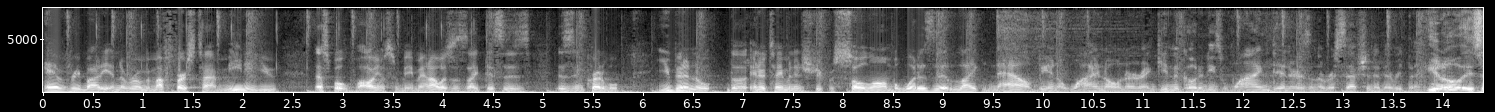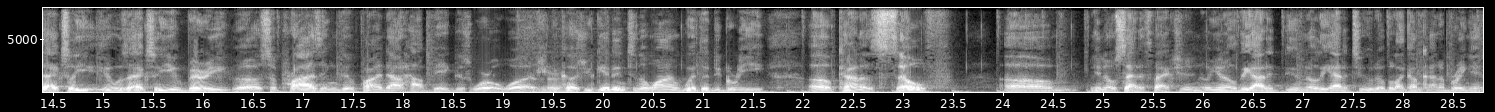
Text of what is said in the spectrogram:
everybody in the room. And my first time meeting you, that spoke volumes for me, man. I was just like, this is this is incredible. You've been in the, the entertainment industry for so long, but what is it like now being a wine owner and getting to go to these wine dinners and the reception and everything? You know, it's actually it was actually very uh, surprising to find out how big this world was because you get into the wine with a degree of kind of self, um, you know, satisfaction. You know, the atti- you know the attitude of like I'm kind of bringing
